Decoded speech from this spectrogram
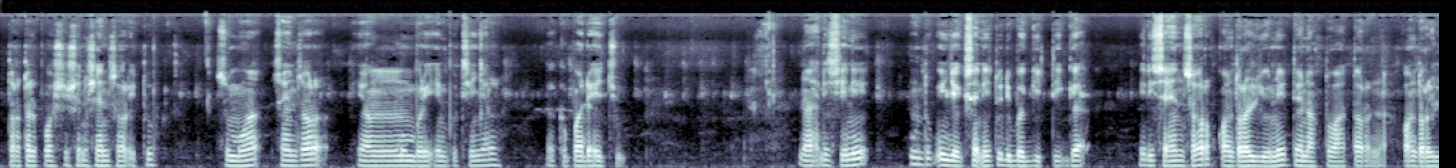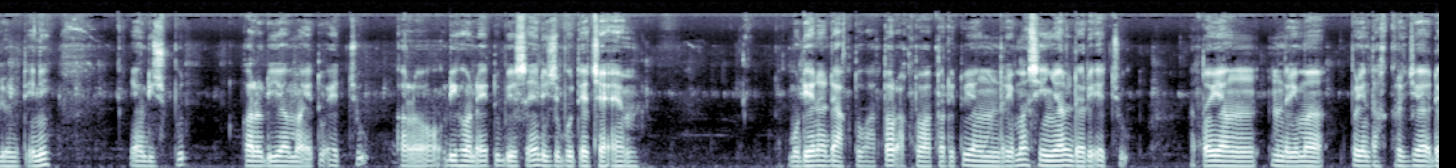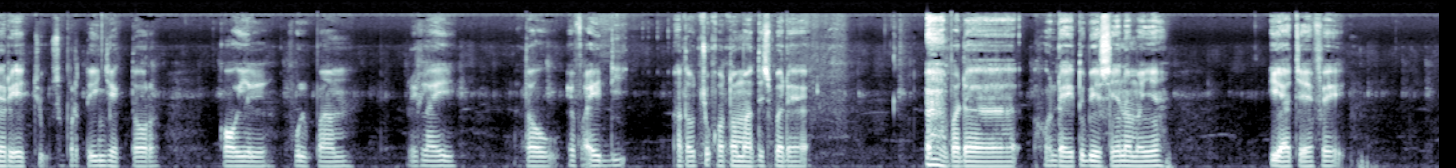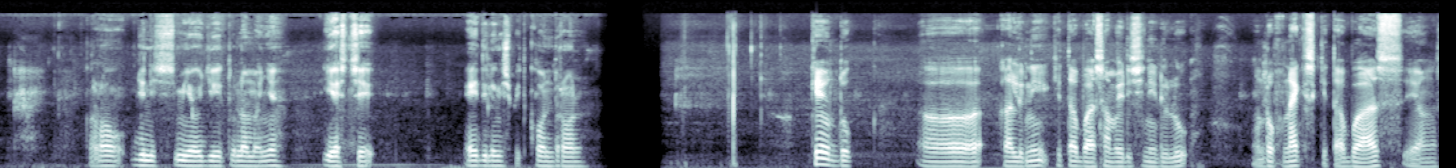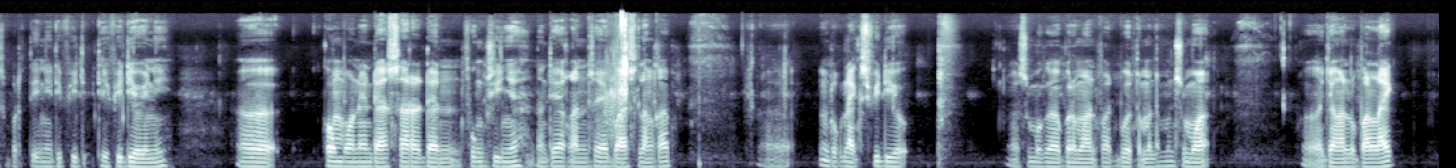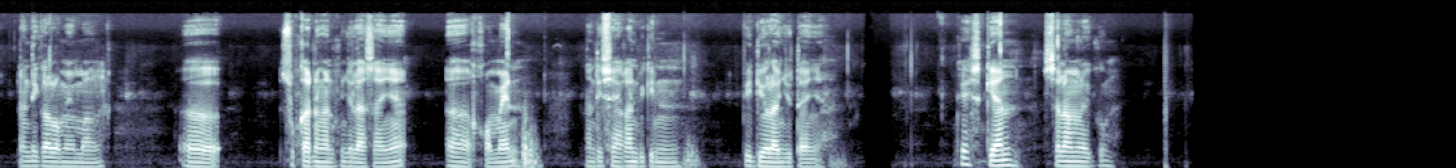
total position sensor itu semua sensor yang memberi input sinyal kepada ECU nah di sini untuk injection itu dibagi tiga jadi sensor control unit dan aktuator. Nah control unit ini yang disebut kalau di Yamaha itu ECU kalau di Honda itu biasanya disebut ECM kemudian ada aktuator. Aktuator itu yang menerima sinyal dari ECU atau yang menerima perintah kerja dari ECU seperti injektor coil full pump relay atau FID atau cuk otomatis pada pada Honda itu biasanya namanya IACV kalau jenis MIOJ itu namanya ISC idling speed control. Oke untuk uh, kali ini kita bahas sampai di sini dulu. Untuk next kita bahas yang seperti ini di video, di video ini. Uh, komponen dasar dan fungsinya nanti akan saya bahas lengkap. Uh, untuk next video. Semoga bermanfaat buat teman-teman semua uh, jangan lupa like. Nanti kalau memang uh, suka dengan penjelasannya uh, komen. Nanti saya akan bikin video lanjutannya. Oke sekian. Assalamualaikum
